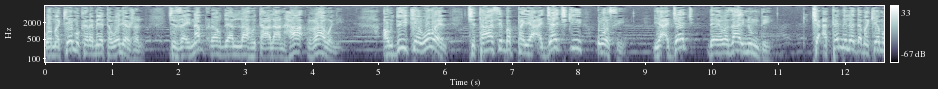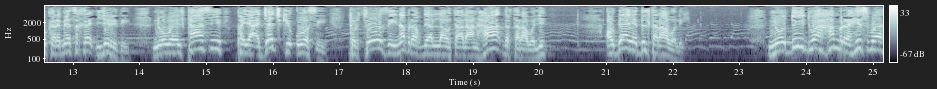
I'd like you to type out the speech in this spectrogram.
و مکې مکرمې ته ولېږل چې زینب رضی الله تعالی عنها راولي او دوی تې وویل چې تاسې به په یعجج کې اوسئ، یعجج د یوه ځای نوم دی. چه اته میله د مکې مکرمې څخه لیرې دی نو ویل تاسی په یعجج کی اوسی ترڅو زینب رغضی الله تعالی عنها درته راولی او بیا یې دلته راولی نو دوی دوه هم رهی سوه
